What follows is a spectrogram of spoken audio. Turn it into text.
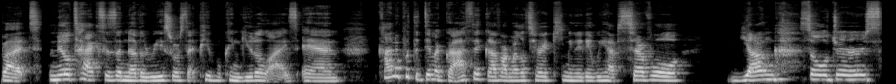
but MilTax is another resource that people can utilize. And kind of with the demographic of our military community, we have several young soldiers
